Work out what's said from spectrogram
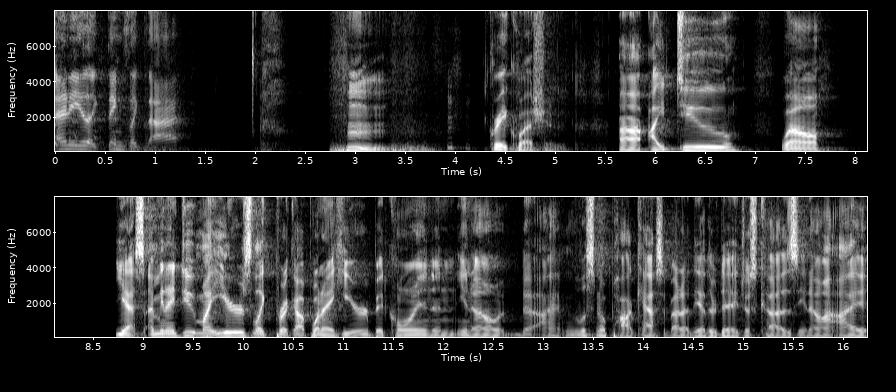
any like things like that? Hmm. Great question. Uh, I do, well, yes. I mean, I do, my ears like prick up when I hear Bitcoin and, you know, I listened to a podcast about it the other day just because, you know, I,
